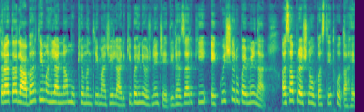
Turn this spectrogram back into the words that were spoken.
तर आता लाभार्थी महिलांना मुख्यमंत्री माझी लाडकी बहीण योजनेचे दीड हजार की एकवीसशे रुपये मिळणार असा प्रश्न उपस्थित होत आहे.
